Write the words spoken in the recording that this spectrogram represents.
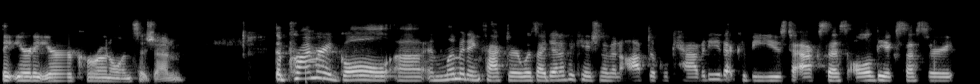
the ear to ear coronal incision. The primary goal uh, and limiting factor was identification of an optical cavity that could be used to access all of the accessory,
